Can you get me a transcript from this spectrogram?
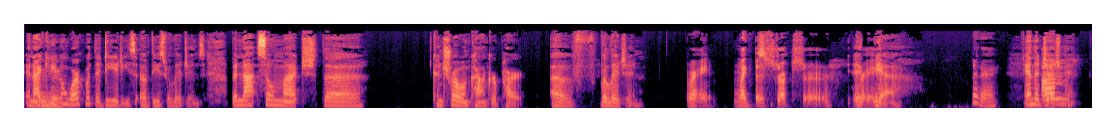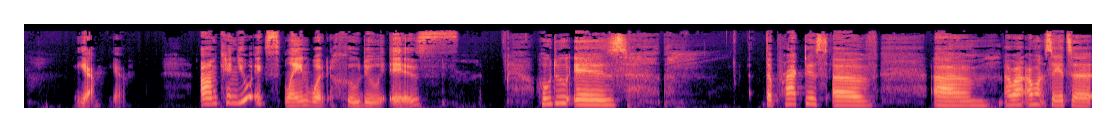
and I can Mhm. even work with the deities of these religions, but not so much the control and conquer part of religion. Right. Like the structure. It- Right. Yeah. Okay. And the Um, judgment. Yeah. Yeah. Um, can you explain what hoodoo is? Hoodoo is the practice of um I won't, I won't say it's a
